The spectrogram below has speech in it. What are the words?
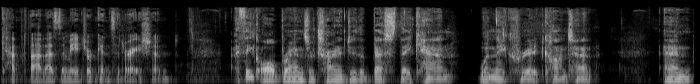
kept that as a major consideration? I think all brands are trying to do the best they can when they create content. And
